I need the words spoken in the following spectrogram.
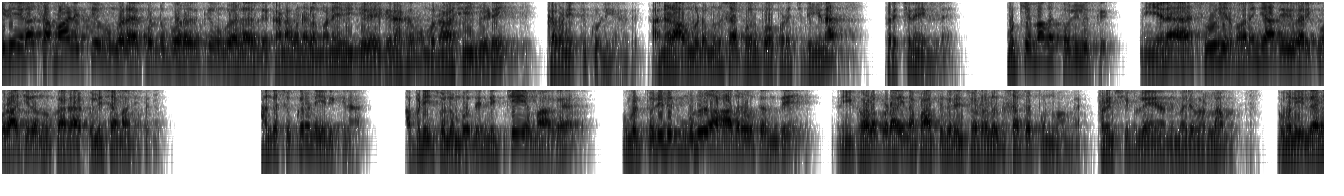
இதையெல்லாம் சமாளித்து உங்களை கொண்டு போகிறதுக்கு உங்களது கணவன் அல்ல மனைவிக்கு கிரகம் உங்கள் ராசி வீடை கவனித்து கொள்கிறது. அதனால் அவங்கள்ட்ட முழுசாக பொறுப்பை ஒப்படைச்சிட்டிங்கன்னா பிரச்சனை இல்லை. முக்கியமாக தொழிலுக்கு. ஏன்னா சூரியன் பதினஞ்சாம் தேதி வரைக்கும் ராசியில் வந்து உட்காரார் பெலிசானாதிபதி அங்கே சுக்கரன் இருக்கிறார் அப்படின்னு சொல்லும்போது நிச்சயமாக உங்கள் தொழிலுக்கு முழு ஆதரவு தந்து நீங்கள் கவலைப்படாதே நான் பார்த்துக்கிறேன்னு சொல்கிற அளவுக்கு சப்போர்ட் பண்ணுவாங்க. ஃப்ரெண்ட்ஷிப்லேயும் அந்த மாதிரி வரலாம். உங்களை இல்லற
